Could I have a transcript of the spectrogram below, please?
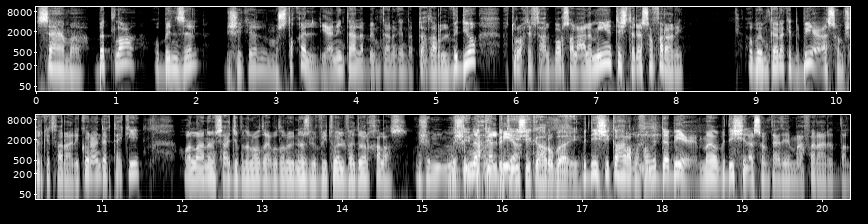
سهمها بيطلع وبنزل بشكل مستقل. يعني أنت هلا بإمكانك أنت بتحضر الفيديو تروح تفتح البورصة العالمية تشتري أسهم فراري. وبإمكانك تبيع أسهم شركة فراري. يكون عندك تحكي والله أنا مش عاجبنا الوضع بضلوا ينزلوا في 12 هدول خلاص. مش مش بدي- مناح بدي- للبيئه بدي شيء كهربائي. بدي شيء كهرباء فبدي أبيع. ما بديش الأسهم تاعتي مع فراري تضل.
